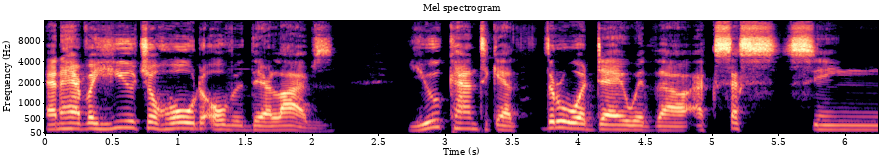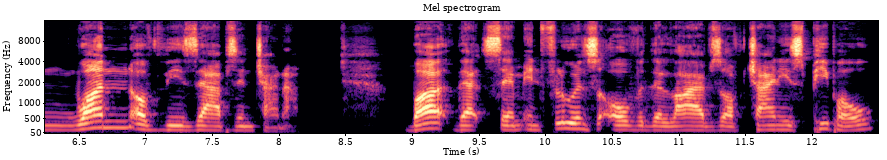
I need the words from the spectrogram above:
and have a huge hold over their lives. You can't get through a day without accessing one of these apps in China. But that same influence over the lives of Chinese people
